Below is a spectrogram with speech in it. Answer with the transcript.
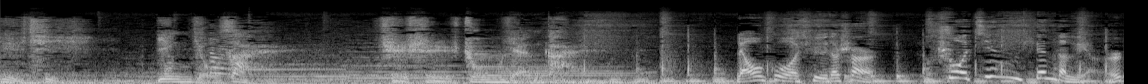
玉砌应犹在，只是朱颜改。聊过去的事儿，说今天的理儿。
